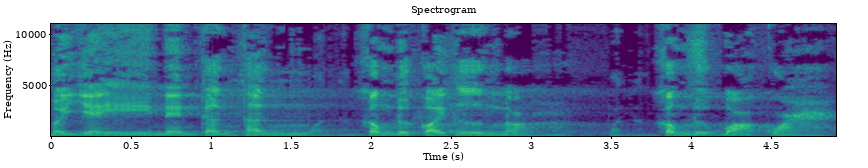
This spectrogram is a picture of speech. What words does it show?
Bởi vậy nên cẩn thận Không được coi thường nó Không được bỏ qua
